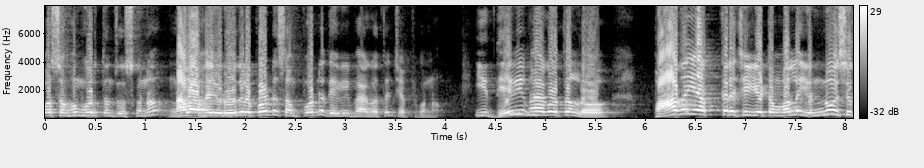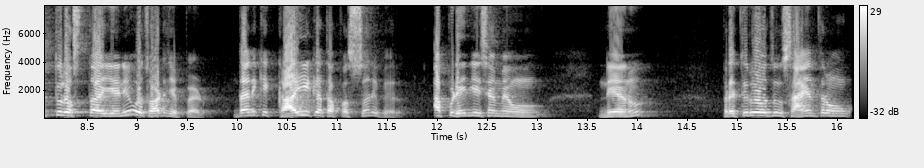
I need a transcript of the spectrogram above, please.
ఓ శుభముహూర్తం చూసుకున్నాం. నలభై రోజుల పాటు సంపూర్ణ దేవీ భాగవతం చెప్పుకున్నాం. ఈ దేవీ భాగవతంలో పాదయాత్ర చేయటం వల్ల ఎన్నో శక్తులు వస్తాయి అని ఓ చోట చెప్పాడు. దానికి కాయిక తపస్సు అని పేరు. అప్పుడు ఏం చేసాం మేము? నేను ప్రతిరోజు సాయంత్రం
